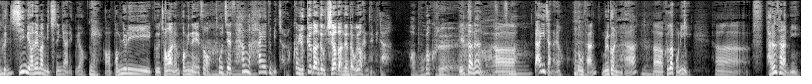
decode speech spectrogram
음. 그 지면에만 미치는 게 아니고요. 네. 어, 법률이 그 정하는 범위 내에서 아. 토지의 상하에도 미쳐요. 그럼 육교도 안 되고 지하도 안 된다고요? 안 됩니다. 아 뭐가 그래? 일단은 아, 아, 땅이잖아요. 부동산 물건입니다. 아, 그러다 보니 아, 다른 사람이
